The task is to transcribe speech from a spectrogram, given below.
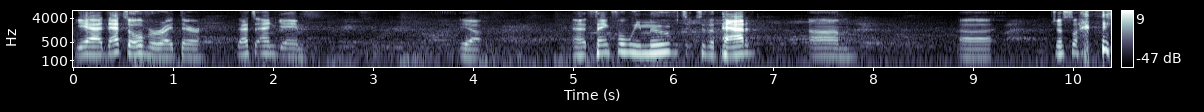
Yeah, that's over right there. That's end game. Yeah. Uh, thankful we moved to the pad. Um, uh, just like.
